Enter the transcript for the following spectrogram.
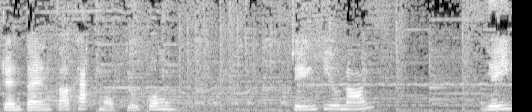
Trên tên có khắc một chữ quân Triển chiêu nói Gì?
